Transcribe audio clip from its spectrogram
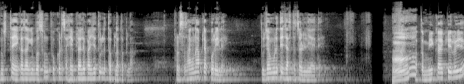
नुसतं एका जागी बसून फुकटचा हेपलायला पाहिजे तुला तपला तपला. थोडंसं सांग ना आपल्या पोरीला. तुझ्यामुळे ते जास्त चढले आहे ते. आता मी काय केलं ये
